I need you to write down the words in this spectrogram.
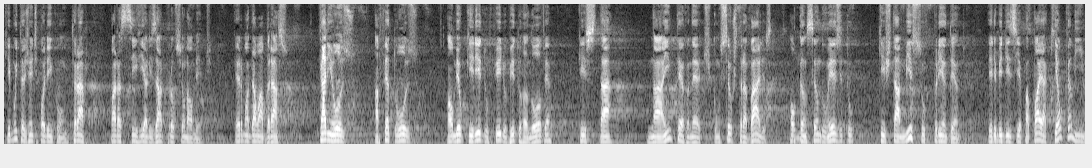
que muita gente pode encontrar para se realizar profissionalmente. Quero mandar um abraço carinhoso, afetuoso ao meu querido filho Vitor Hanover, que está na internet com seus trabalhos alcançando um êxito que está me surpreendendo. Ele me dizia, papai, aqui é o caminho.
